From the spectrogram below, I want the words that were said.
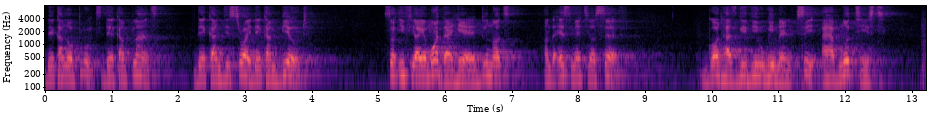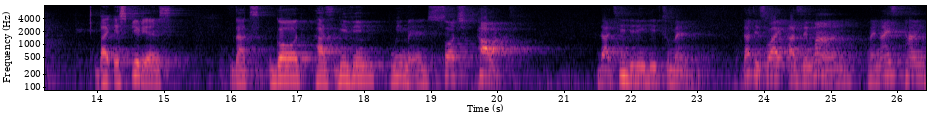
They can uproot, they can plant, they can destroy, they can build. So if you are a mother here, do not underestimate yourself. God has given women, see, I have noticed by experience that God has given women such power that He didn't give to men. That is why, as a man, when I stand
